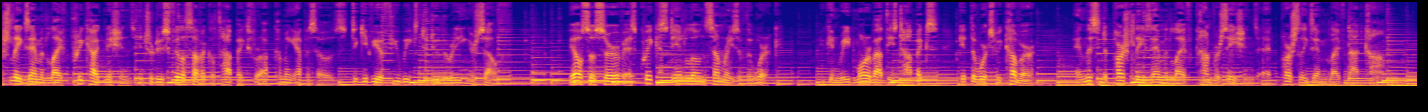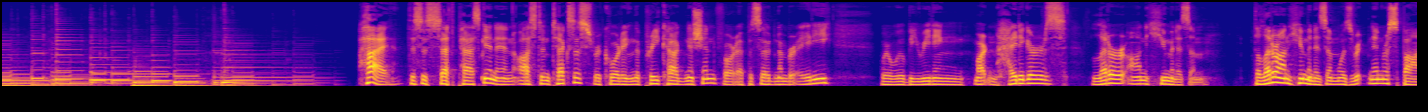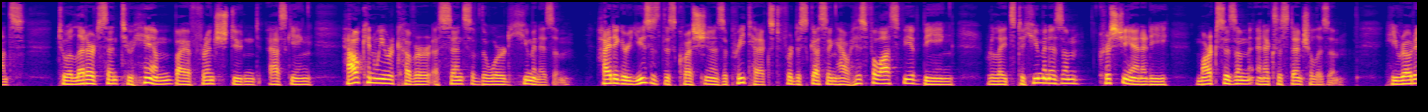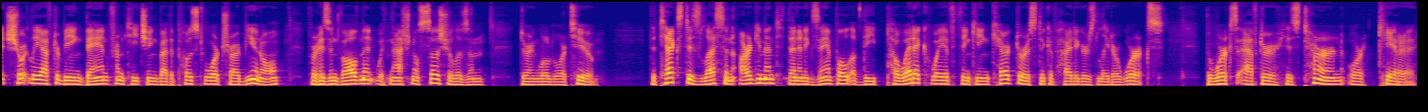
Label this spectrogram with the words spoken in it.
Partially Examined Life Precognitions introduce philosophical topics for upcoming episodes to give you a few weeks to do the reading yourself. They also serve as quick standalone summaries of the work. You can read more about these topics, get the works we cover, and listen to Partially Examined Life conversations at partiallyexaminedlife.com. Hi, this is Seth Paskin in Austin, Texas, recording the precognition for episode number 80 where we'll be reading Martin Heidegger's Letter on Humanism. The Letter on Humanism was written in response to a letter sent to him by a French student asking, How can we recover a sense of the word humanism? Heidegger uses this question as a pretext for discussing how his philosophy of being relates to humanism, Christianity, Marxism, and existentialism. He wrote it shortly after being banned from teaching by the post war tribunal for his involvement with National Socialism during World War II. The text is less an argument than an example of the poetic way of thinking characteristic of Heidegger's later works, the works after his turn, or Kehre.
